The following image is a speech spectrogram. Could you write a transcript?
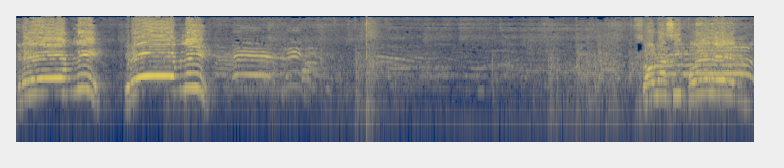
¡Gremlin! ¡Gremlin! Solo así pueden.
